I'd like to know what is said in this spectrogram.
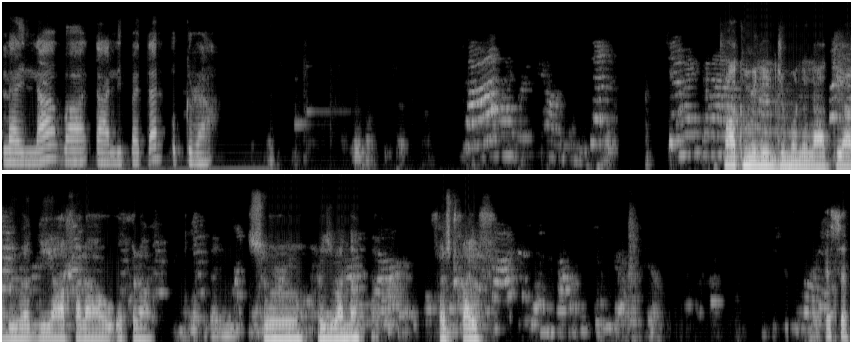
laila wa talibatan ukra أكمل الجمل الآتية بوضع آخر أو أخرى so Rizwana first five Yes, sir.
